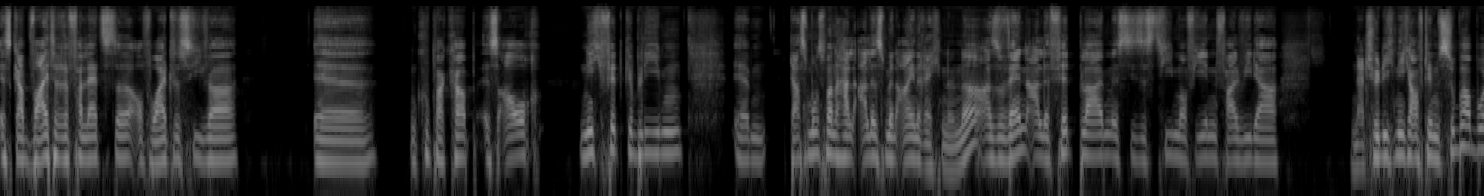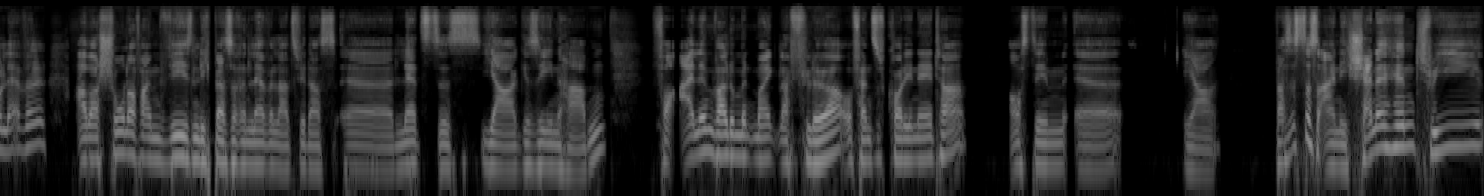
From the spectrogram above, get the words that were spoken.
Es gab weitere Verletzte auf Wide Receiver. Äh, ein Cooper Cup ist auch nicht fit geblieben. Ähm, das muss man halt alles mit einrechnen. Ne? Also wenn alle fit bleiben, ist dieses Team auf jeden Fall wieder Natürlich nicht auf dem Super Bowl-Level, aber schon auf einem wesentlich besseren Level, als wir das äh, letztes Jahr gesehen haben. Vor allem, weil du mit Mike LaFleur, Offensive Coordinator, aus dem, äh, ja, was ist das eigentlich? Shanahan Tree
